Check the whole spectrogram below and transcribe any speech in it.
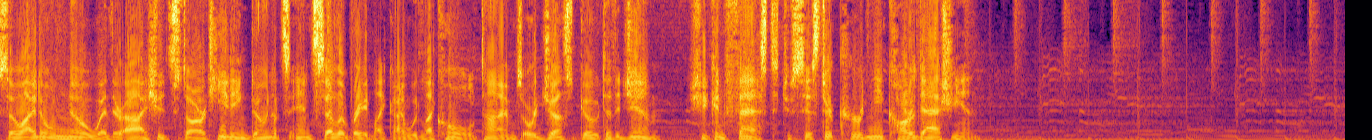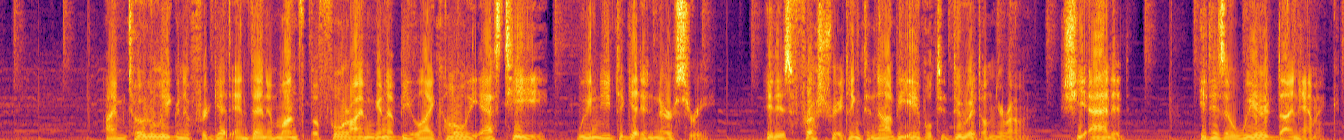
so I don't know whether I should start eating donuts and celebrate like I would like old times or just go to the gym, she confessed to sister Kourtney Kardashian. I'm totally gonna forget and then a month before I'm gonna be like holy st, we need to get in nursery. It is frustrating to not be able to do it on your own, she added. It is a weird dynamic.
